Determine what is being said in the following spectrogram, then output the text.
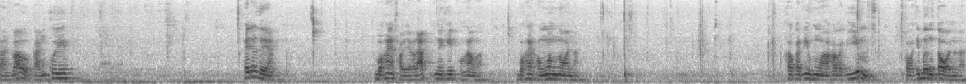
การเว้าการคุยเฮ็ดนั่นเอง บอกให้เขาอยากรับในคลิปของเราอะบอกให้เขาง่วงนอนอะ เขากระที่หัว เขากระยิ้ม เขาที่เบื้องต้นนั่นแหละ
